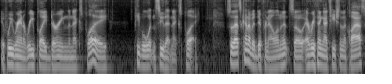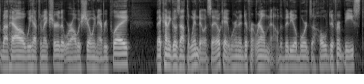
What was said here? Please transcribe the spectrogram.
if we ran a replay during the next play, people wouldn't see that next play. So that's kind of a different element. So everything I teach in the class about how we have to make sure that we're always showing every play, that kind of goes out the window and say, okay, we're in a different realm now. The video board's a whole different beast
